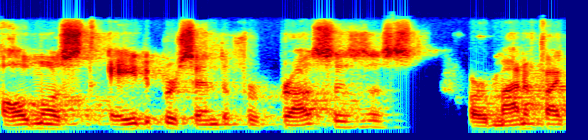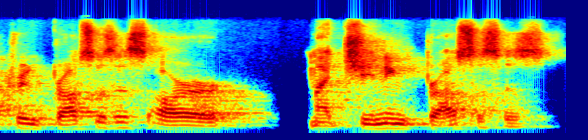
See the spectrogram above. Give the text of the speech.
almost 80% of our processes our manufacturing processes are machining processes.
